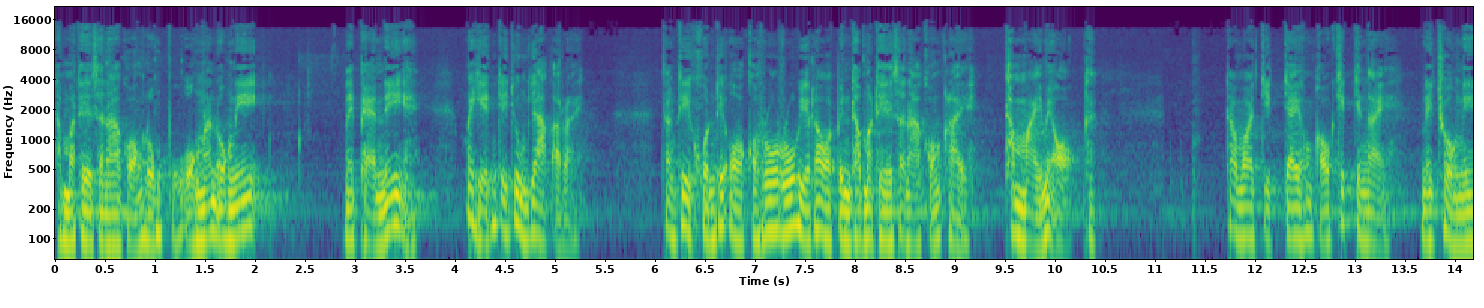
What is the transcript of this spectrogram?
ธรรมเทศนาของหลวงปู่องค์นั้นองค์นี้ ในแผ่นนี้ไม่เห็นจะยุ่งยากอะไร ทั้งที่คนที่ออกก็รู้รู้อยู่แล้วว่าเป็นธรรมเทศนาของใครทำไมไม่ออกถ้าว่าจิตใจของเขาคิดยังไง ในช่วงนี้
